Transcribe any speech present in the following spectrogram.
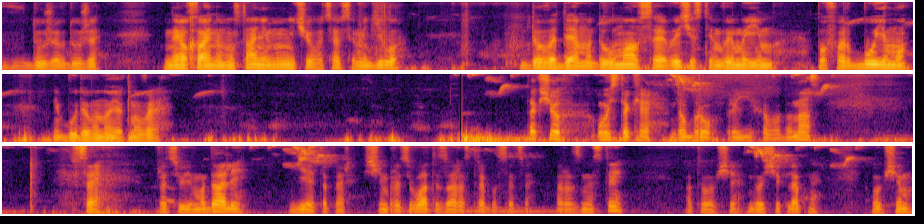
в дуже в дуже неохайному стані. Ну нічого, це все ми діло доведемо до ума, все вичистимо, вимиємо, пофарбуємо і буде воно як нове. Так що ось таке добро приїхало до нас. Все, працюємо далі. Є тепер з чим працювати. Зараз треба все це рознести, а то взагалі дощик ляпне. В общем,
